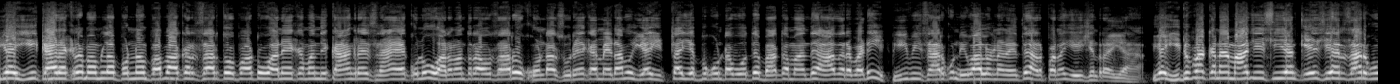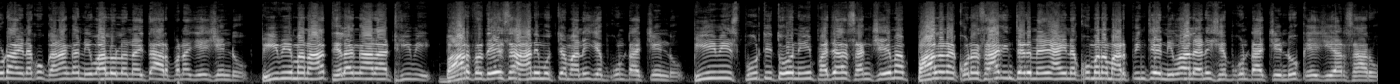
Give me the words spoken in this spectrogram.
ఇక ఈ కార్యక్రమంలో పొన్నం ప్రభాకర్ సార్తో పాటు అనేక మంది కాంగ్రెస్ నాయకులు హనుమంతరావు సారు కొండా సురేఖ మేడం ఇక ఇట్లా చెప్పుకుంటా పోతే బాగా మంది ఆధారపడి పీవీ సార్కు నివాళులనైతే అర్పణ చేసిండ్రయ్యా. ఇక ఇటు పక్కన మాజీ సీఎం కేసీఆర్ సార్ కూడా ఆయనకు ఘనంగా నివాళులను అయితే అర్పణ చేసిండు. పివి మన తెలంగాణ టీవీ భారతదేశ ఆనిముత్యం అని చెప్పుకుంటూ వచ్చిండు. పివి స్ఫూర్తితోని ప్రజా సంక్షేమ పాలన కొనసాగించడమే ఆయనకు మనం అర్పించే నివాళి అని చెప్పుకుంటూ వచ్చిండు కేసీఆర్ సారు.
